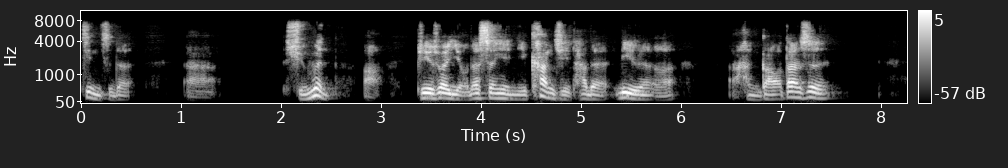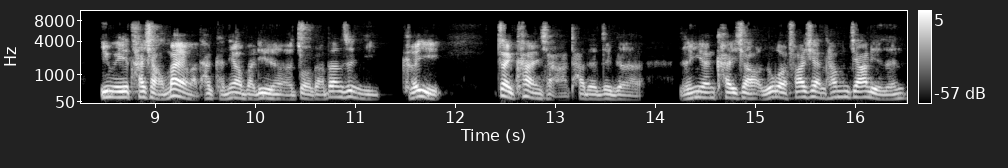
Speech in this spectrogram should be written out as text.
尽职的呃询问啊。比如说，有的生意你看起它的利润额啊很高，但是因为他想卖嘛，他肯定要把利润额做高。但是你可以再看一下啊，他的这个人员开销，如果发现他们家里人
